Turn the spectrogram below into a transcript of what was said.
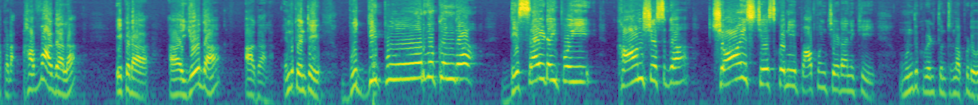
అక్కడ హవ్వ ఆగాల ఇక్కడ యోధ ఆగాల. ఎందుకంటే బుద్ధిపూర్వకంగా డిసైడ్ అయిపోయి కాన్షియస్గా చాయిస్ చేసుకొని పాపం చేయడానికి ముందుకు వెళ్తుంటున్నప్పుడు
